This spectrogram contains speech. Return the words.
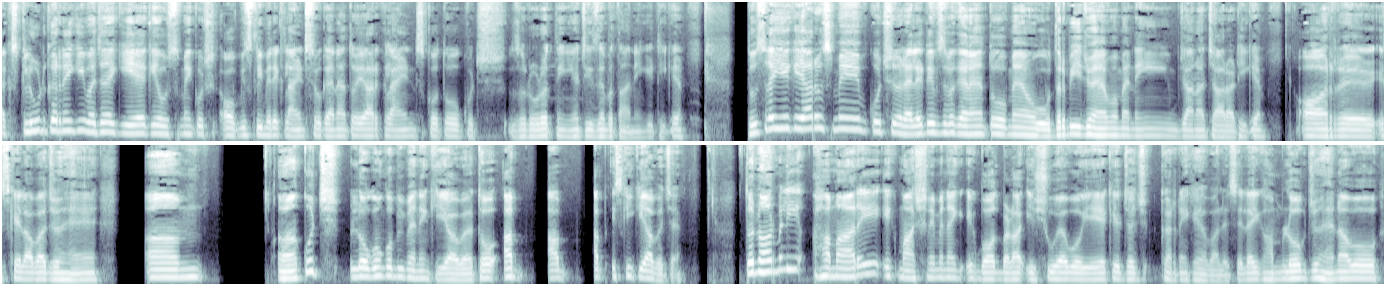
एक्सक्लूड करने की वजह ये है कि उसमें कुछ ऑब्वियसली मेरे क्लाइंट्स वगैरह तो यार क्लाइंट्स को तो कुछ ज़रूरत नहीं है चीज़ें बताने की, ठीक है? दूसरा ये कि यार उसमें कुछ रिलेटिव्स वगैरह हैं तो मैं उधर भी जो है वो मैं नहीं जाना चाह रहा, ठीक है? और इसके अलावा जो है कुछ लोगों को भी मैंने किया हुआ है तो अब अब अब इसकी क्या वजह? है तो नॉर्मली हमारे एक माशरे में ना एक बहुत बड़ा इशू है, वो ये है कि जज करने के हवाले से लाइक हम लोग जो है ना वो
